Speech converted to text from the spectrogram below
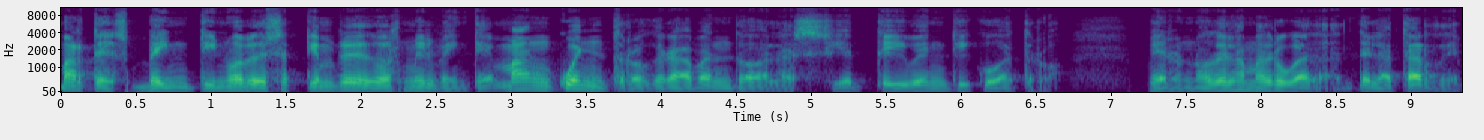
Martes 29 de septiembre de 2020. Me encuentro grabando a las 7 y 24, pero no de la madrugada, de la tarde.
